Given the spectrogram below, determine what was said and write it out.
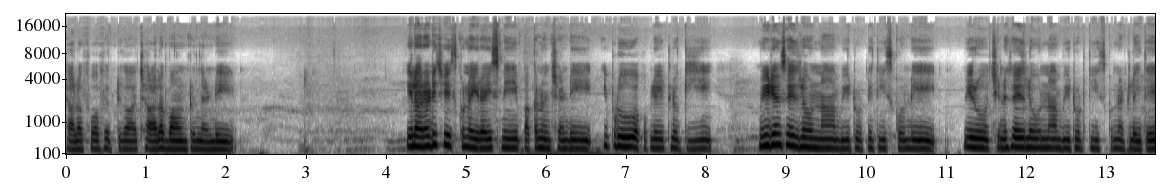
చాలా పర్ఫెక్ట్గా చాలా బాగుంటుందండి. ఇలా రెడీ చేసుకున్న ఈ రైస్ని పక్కన ఉంచండి. ఇప్పుడు ఒక ప్లేట్లోకి మీడియం సైజులో ఉన్న బీట్రూట్ని తీసుకోండి. మీరు చిన్న సైజులో ఉన్న బీట్రూట్ తీసుకున్నట్లయితే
